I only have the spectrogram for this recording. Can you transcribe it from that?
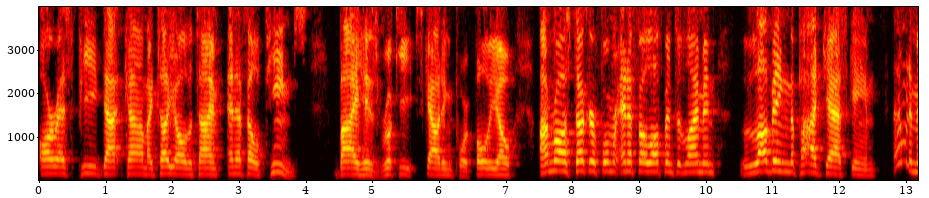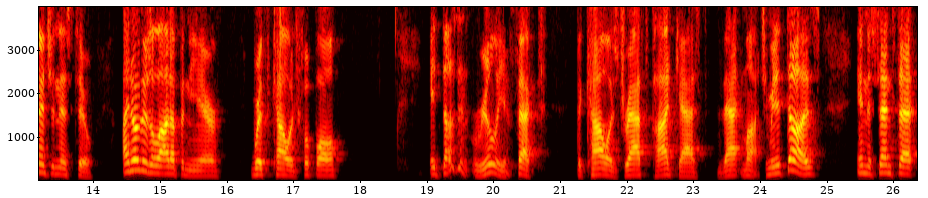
MattWaldmanRSP.com. I tell you all the time, NFL teams buy his rookie scouting portfolio. I'm Ross Tucker, former NFL offensive lineman, loving the podcast game. And I'm going to mention this too. I know there's a lot up in the air with college football. It doesn't really affect the college draft podcast that much. I mean, it does in the sense that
